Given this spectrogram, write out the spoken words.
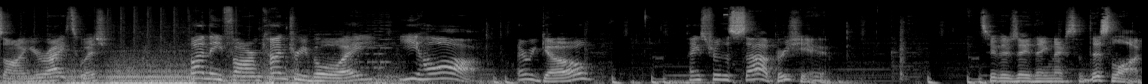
Song. You're right, Squish. Funny Farm Country Boy. Yeehaw. There we go. Thanks for the sub. Appreciate it. Let's see if there's anything next to this log.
